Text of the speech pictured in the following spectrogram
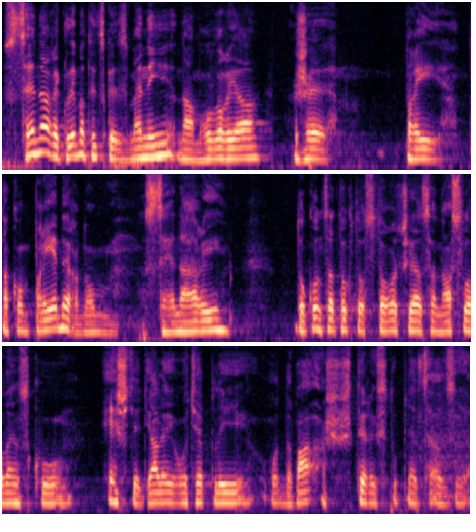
Scenáre klimatickej zmeny nám hovoria, že pri takom priemernom scenári do konca tohto storočia sa na Slovensku ešte ďalej oteplí o 2 až 4 stupne Celzia.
